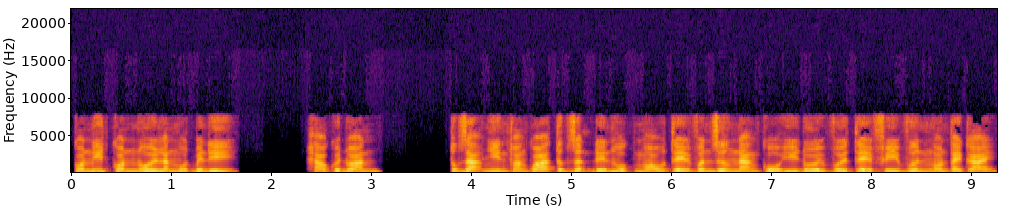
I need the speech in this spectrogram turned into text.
con nít con nôi lăn một bên đi. Hảo quyết đoán. Túc dạ nhìn thoáng qua tức giận đến hộp máu tề vân dương nàng cố ý đối với tề phi vươn ngón tay cái.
